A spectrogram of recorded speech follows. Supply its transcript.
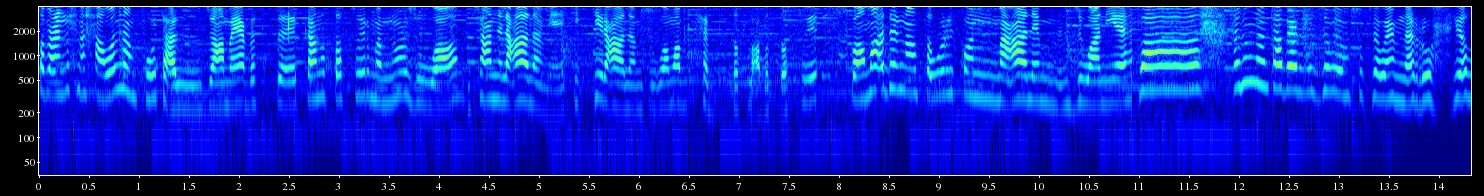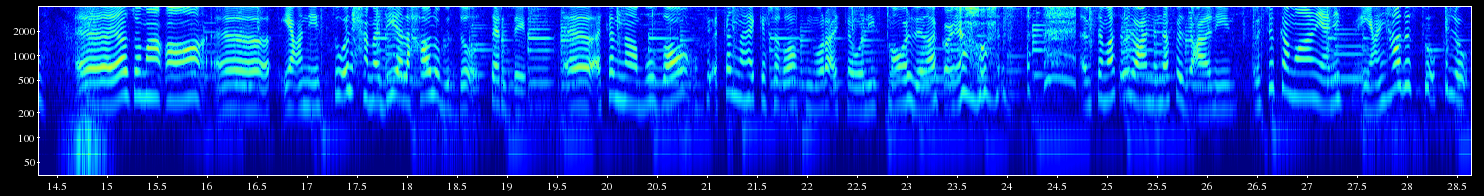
طبعا نحن حاولنا نفوت على الجامع بس كان التصوير ممنوع جوا مشان العالم يعني في كثير عالم جوا ما بتحب تطلع بالتصوير. فما قدرنا نصور لكم معالم الجوانية. فخلونا نتابع بهالجولة ونشوف لوين بدنا نروح. يلا. آه يا جماعة آه يعني السوق الحمدية لحاله بده سردة. آه أكلنا بوظة وفي أكلنا هيك شغلات من وراء الكواليس ما ورجيناكم إياها مشان ما تقولوا عنا نفج عالين وشو كمان يعني يعني هذا السوق كله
